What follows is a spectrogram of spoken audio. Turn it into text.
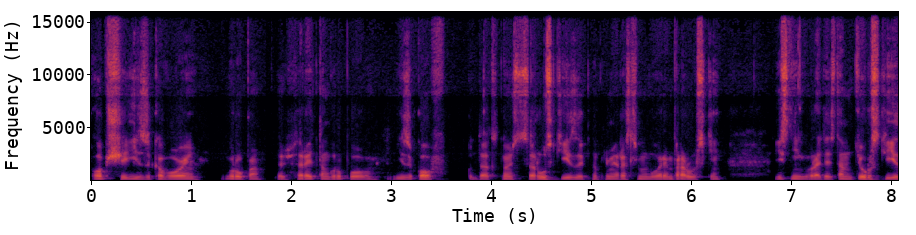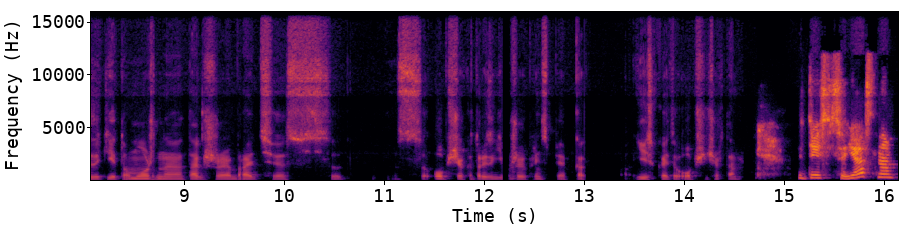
общей языковой группы. То есть посмотреть там группу языков, куда относится русский язык, например, если мы говорим про русский, и с них брать. Если там тюркские языки, то можно также брать с, с общих, которые уже, в принципе, как есть какая-то общая черта. Здесь все ясно.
